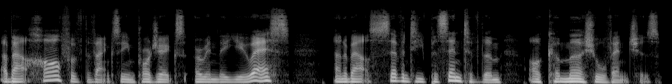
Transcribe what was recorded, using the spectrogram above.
About half of the vaccine projects are in the US, and about 70% of them are commercial ventures.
